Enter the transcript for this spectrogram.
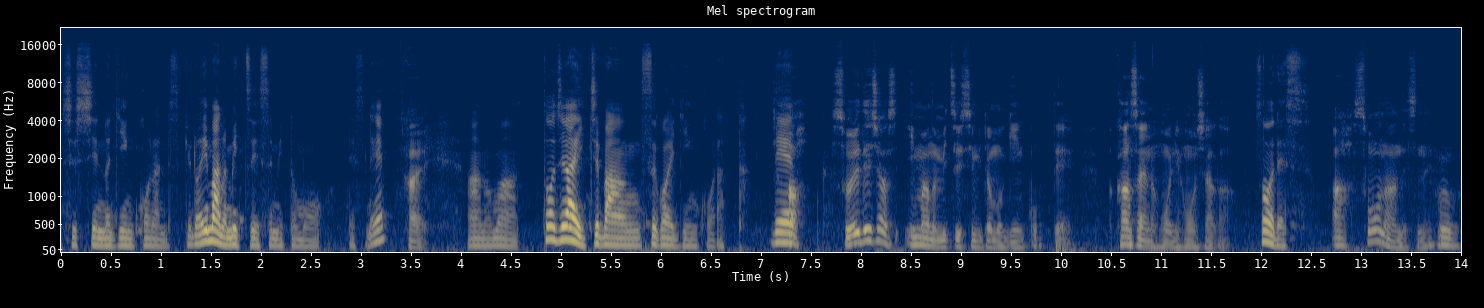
出身の銀行なんですけど、今の三井住友ですね。はい。あの、まあ、当時は一番すごい銀行だった。で、あ、それでじゃあ今の三井住友銀行って関西の方に本社が。そうです。あ、そうなんですね。うん。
